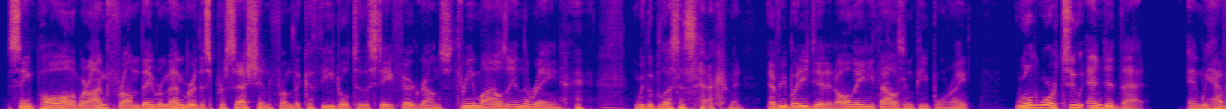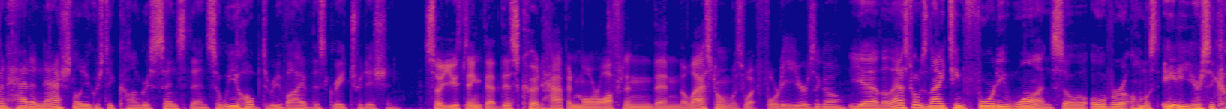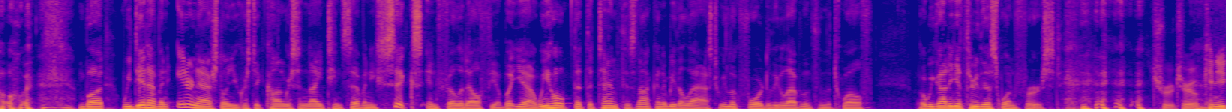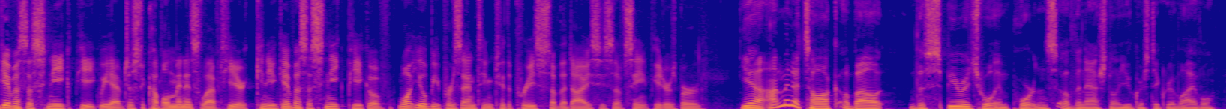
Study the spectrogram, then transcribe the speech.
St. Paul, where I'm from, they remember this procession from the cathedral to the state fairgrounds, three miles in the rain with the Blessed Sacrament. Everybody did it, all 80,000 people, right? World War II ended that and we haven't had a National Eucharistic Congress since then. So we hope to revive this great tradition. So you think that this could happen more often than the last one was what 40 years ago? Yeah, the last one was 1941, so over almost 80 years ago. but we did have an International Eucharistic Congress in 1976 in Philadelphia. But yeah, we hope that the 10th is not going to be the last. We look forward to the 11th and the 12th. But we got to get through this one first. true, true. Can you give us a sneak peek? We have just a couple minutes left here. Can you give us a sneak peek of what you'll be presenting to the priests of the Diocese of St. Petersburg? Yeah, I'm going to talk about the spiritual importance of the National Eucharistic Revival.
